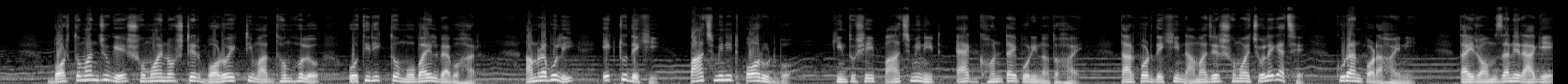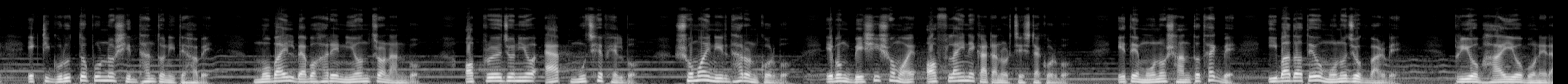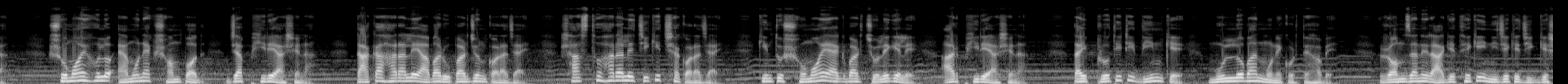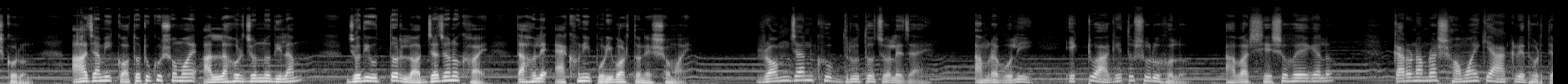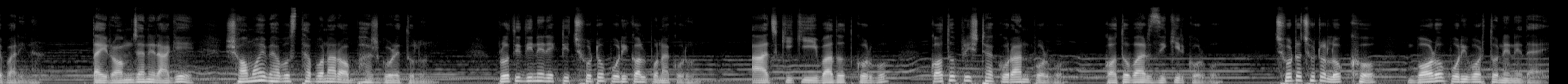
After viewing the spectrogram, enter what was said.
বর্তমান যুগে সময় নষ্টের বড় একটি মাধ্যম হল অতিরিক্ত মোবাইল ব্যবহার। আমরা বলি, একটু দেখি, পাঁচ মিনিট পর উঠব। কিন্তু সেই পাঁচ মিনিট এক ঘন্টায় পরিণত হয়। তারপর দেখি নামাজের সময় চলে গেছে, কুরআন পড়া হয়নি। তাই রমজানের আগে একটি গুরুত্বপূর্ণ সিদ্ধান্ত নিতে হবে। মোবাইল ব্যবহারে নিয়ন্ত্রণ আনব। অপ্রয়োজনীয় অ্যাপ মুছে ফেলব। সময় নির্ধারণ করব এবং বেশি সময় অফলাইনে কাটানোর চেষ্টা করব। এতে মনও শান্ত থাকবে, ইবাদতেও মনোযোগ বাড়বে। প্রিয় ভাই ও বোনেরা, সময় হলো এমন এক সম্পদ যা ফিরে আসে না। টাকা হারালে আবার উপার্জন করা যায়, স্বাস্থ্য হারালে চিকিৎসা করা যায়, কিন্তু সময় একবার চলে গেলে আর ফিরে আসে না। তাই প্রতিটি দিনকে মূল্যবান মনে করতে হবে। রমজানের আগে থেকেই নিজেকে জিজ্ঞেস করুন, আজ আমি কতটুকু সময় আল্লাহর জন্য দিলাম? যদি উত্তর লজ্জাজনক হয়, তাহলে এখনই পরিবর্তনের সময়। রমজান খুব দ্রুত চলে যায়। আমরা বলি, একটু আগে তো শুরু হলো, আবার শেষও হয়ে গেল, কারণ আমরা সময়কে আঁকড়ে ধরতে পারি না। তাই রমজানের আগে সময় ব্যবস্থাপনার অভ্যাস গড়ে তুলুন। প্রতিদিনের একটি ছোট পরিকল্পনা করুন। আজ কি কি ইবাদত করব, কত পৃষ্ঠা কোরআন পড়ব, কতবার জিকির করব, ছোট ছোট লক্ষ্য বড় পরিবর্তন এনে দেয়।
